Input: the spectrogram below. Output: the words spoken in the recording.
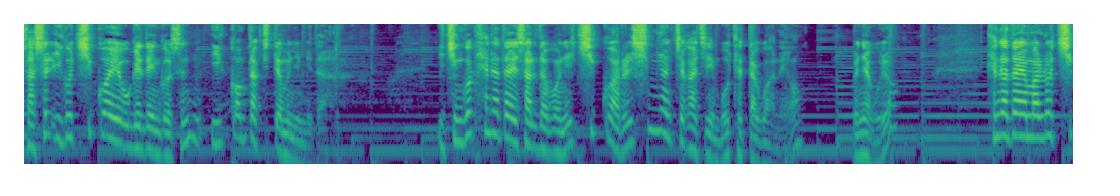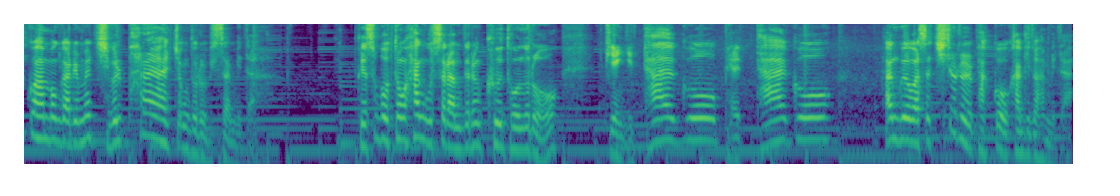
사실 이곳 치과에 오게 된 것은 이 껌딱지 때문입니다. 이 친구가 캐나다에 살다 보니 치과를 10년째 가지 못했다고 하네요. 왜냐고요? 캐나다야말로 치과 한 번 가려면 집을 팔아야 할 정도로 비쌉니다. 그래서 보통 한국 사람들은 그 돈으로 비행기 타고 배 타고 한국에 와서 치료를 받고 가기도 합니다.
